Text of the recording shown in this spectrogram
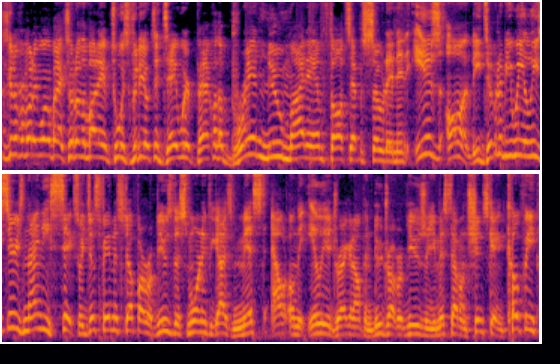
is good everybody? Welcome back to another My Damn Toys video. Today we're back with a brand new My Damn Thoughts episode and it is on the WWE Elite Series 96. We just finished up our reviews this morning. If you guys missed out on the Ilya Dragunov and Doudrop reviews or you missed out on Shinsuke and Kofi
